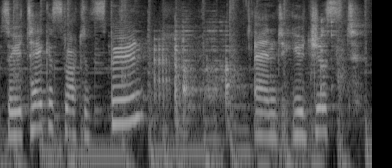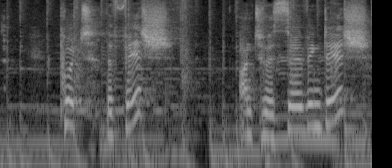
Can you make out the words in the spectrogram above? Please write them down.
So you take a slotted spoon and you just put the fish onto a serving dish.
